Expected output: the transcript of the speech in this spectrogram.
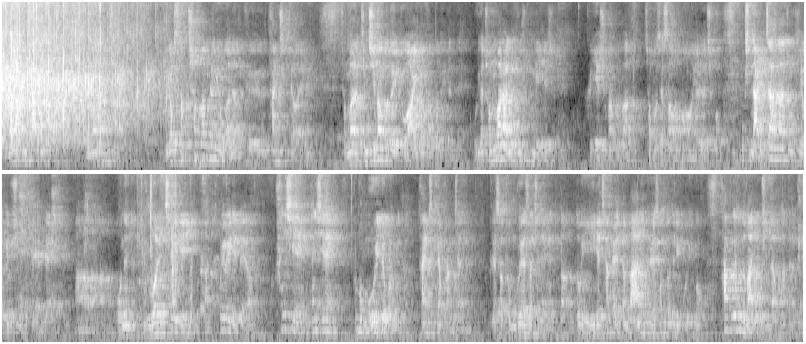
얼마나 감사합니다. 얼마나 감사합니다. 1억 3천만 명이 오가는 그 타임스퀘어에 정말 김치 광고도 있고 아이돌 광고도 있는데 우리가 정말 알려주고 싶은 게 예수예요. 그 예수 광고가 저곳에서 어, 열려지고 혹시 날짜 하나 좀 기억해 주시면 좋겠는데 아, 오는 6월 7일이 아, 토요일인데요. 1시에 1시에 한번 모이려고 합니다. 타임스퀘어 광장에. 그래서 동부에서 진행했던 또 이 일에 참여했던 많은 교회 성도들이 모이고 한국에서도 많이 오신다고 하더라고요.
